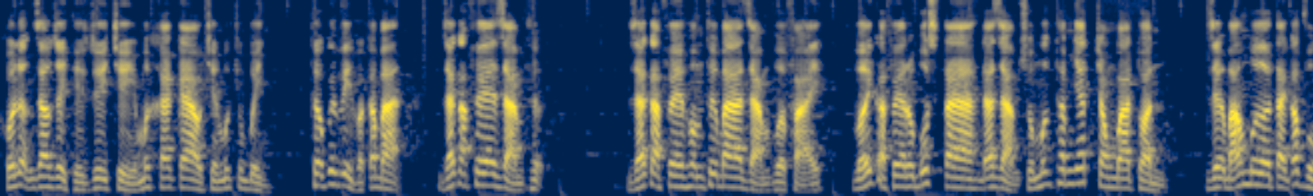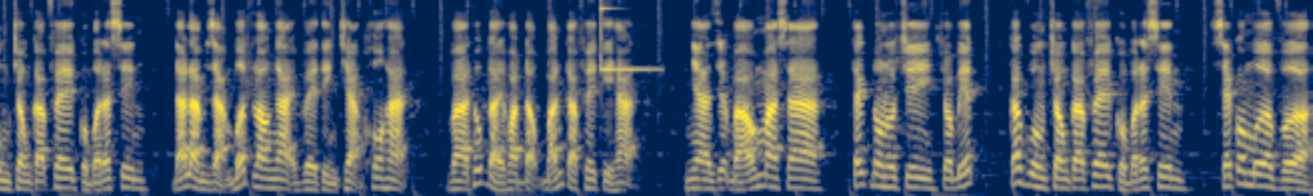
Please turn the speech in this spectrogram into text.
khối lượng giao dịch thì duy trì mức khá cao trên mức trung bình. Thưa quý vị và các bạn, giá cà phê giảm th... giá cà phê hôm thứ ba giảm vừa phải, với cà phê Robusta đã giảm xuống mức thấp nhất trong 3 tuần. Dự báo mưa tại các vùng trồng cà phê của Brazil đã làm giảm bớt lo ngại về tình trạng khô hạn và thúc đẩy hoạt động bán cà phê kỳ hạn. Nhà dự báo Masa Technology cho biết các vùng trồng cà phê của Brazil sẽ có mưa vừa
